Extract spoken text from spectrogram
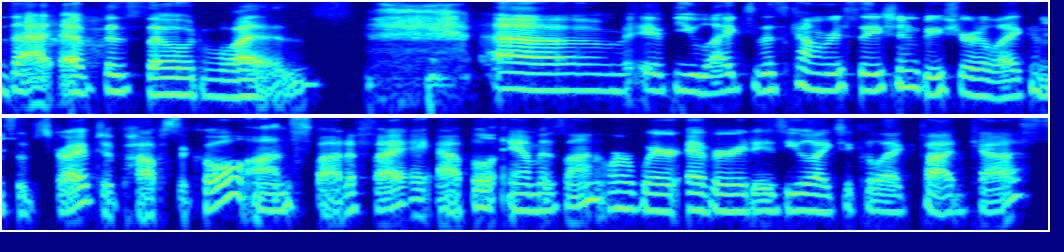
that episode was. Um, if you liked this conversation, be sure to like and subscribe to POPSKL on Spotify, Apple, Amazon, or wherever it is you like to collect podcasts.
